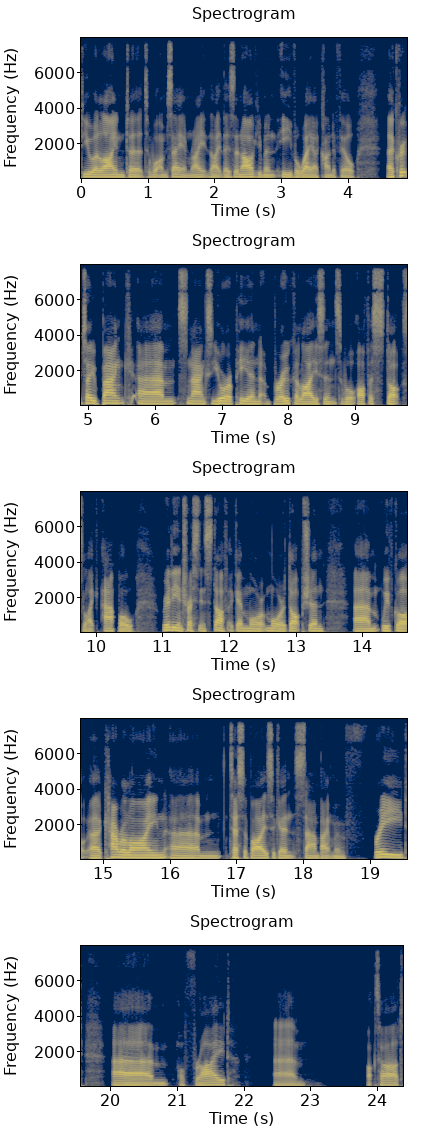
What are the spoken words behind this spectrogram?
Do you align to, to what I'm saying, right? Like there's an argument either way, I kind of feel. A crypto bank um, snags European broker license will offer stocks like Apple. Really interesting stuff. Again, more more adoption. Um, we've got uh, Caroline um, testifies against Sam Bankman Freed um, or Fried. Um, hard.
